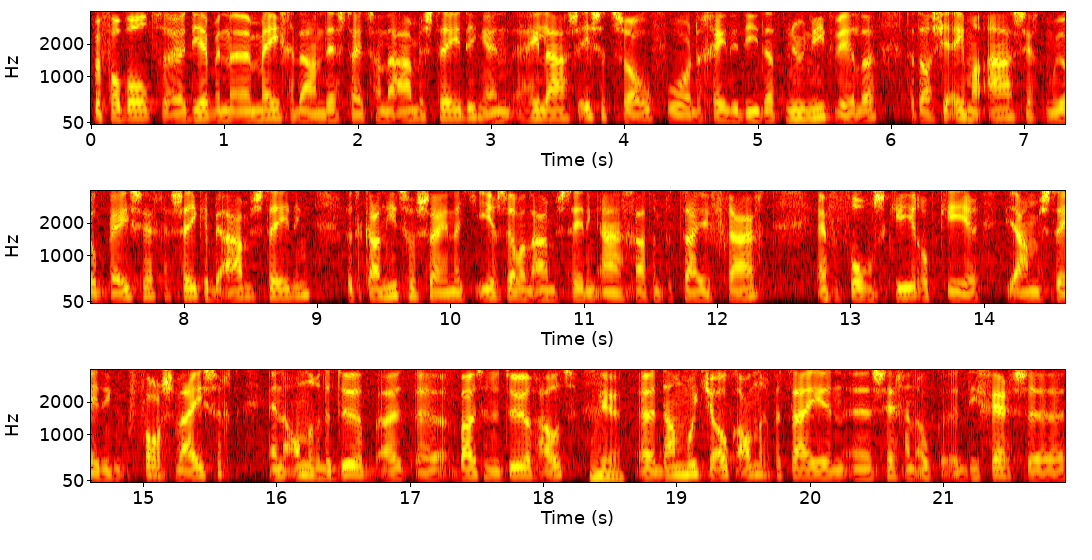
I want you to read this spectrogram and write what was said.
Bijvoorbeeld, eh, die hebben eh, meegedaan destijds aan de aanbesteding. En helaas is het zo voor degenen die dat nu niet willen... dat als je eenmaal A zegt, moet je ook B zeggen. Zeker bij aanbesteding. Het kan niet zo zijn dat je eerst wel een aanbesteding aangaat... en partijen vraagt... en vervolgens keer op keer die aanbesteding fors wijzigt... en de andere de deur buiten, uh, buiten de deur houdt. Ja. dan moet je ook andere partijen zeggen... ook diverse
